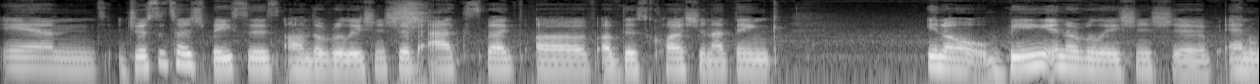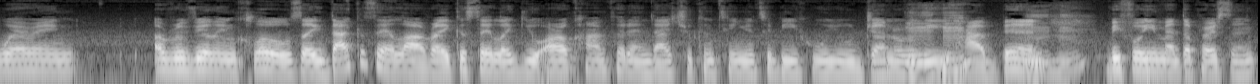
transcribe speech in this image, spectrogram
and just to touch bases on the relationship aspect of of this question, I think you know, being in a relationship and wearing a revealing clothes, like that could say a lot, right? It could say like you are confident that you continue to be who you generally mm-hmm. have been mm-hmm. before you met the person.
